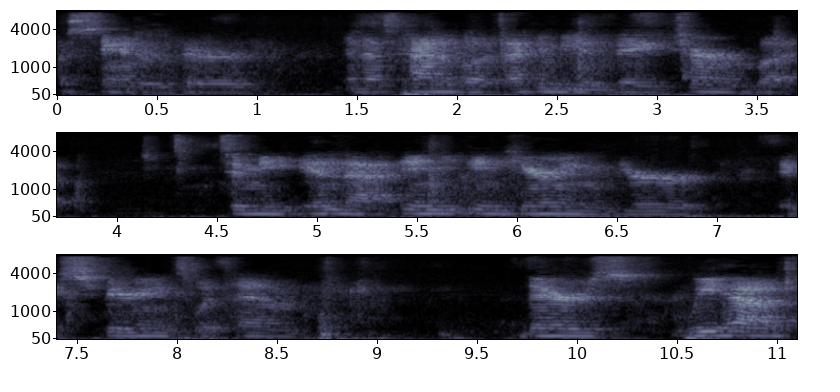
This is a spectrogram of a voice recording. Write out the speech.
a standard bearer, and that's kind of a that can be a vague term, but to me in that in in hearing your experience with him, there's we have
